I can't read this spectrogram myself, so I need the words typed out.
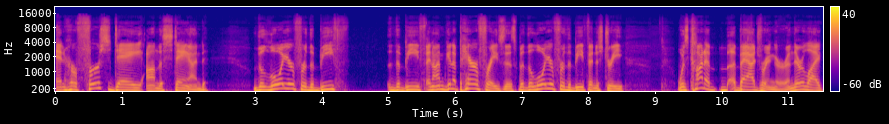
and her first day on the stand, the lawyer for the beef, the beef, and I'm going to paraphrase this, but the lawyer for the beef industry was kind of badgering her, and they're like,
